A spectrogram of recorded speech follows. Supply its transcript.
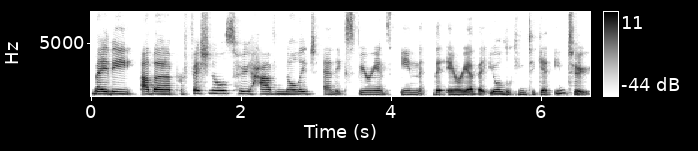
maybe other professionals who have knowledge and experience in the area that you're looking to get into.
